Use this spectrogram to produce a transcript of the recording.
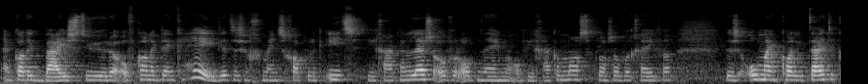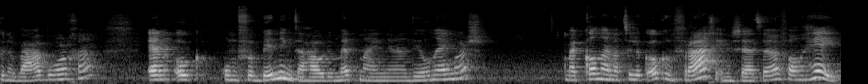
En kan ik bijsturen of kan ik denken: hé, hey, dit is een gemeenschappelijk iets. Hier ga ik een les over opnemen of hier ga ik een masterclass over geven. Dus om mijn kwaliteit te kunnen waarborgen. En ook om verbinding te houden met mijn uh, deelnemers. Maar ik kan daar natuurlijk ook een vraag in zetten van hey,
